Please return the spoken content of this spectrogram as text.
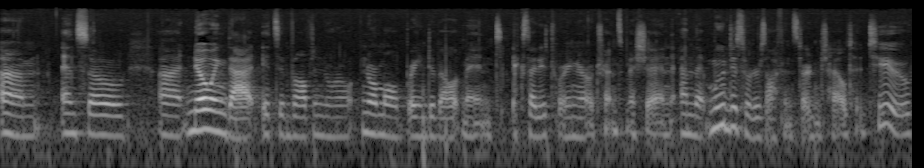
Um, and so, uh, knowing that it's involved in normal, normal brain development, excitatory neurotransmission, and that mood disorders often start in childhood too,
